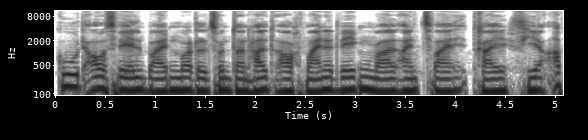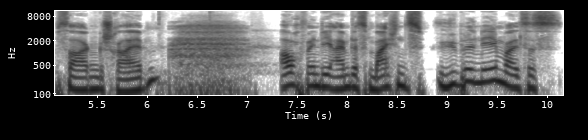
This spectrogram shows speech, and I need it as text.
gut auswählen bei den Models und dann halt auch meinetwegen mal ein, zwei, drei, vier Absagen schreiben. Auch wenn die einem das meistens übel nehmen, weil es ist,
